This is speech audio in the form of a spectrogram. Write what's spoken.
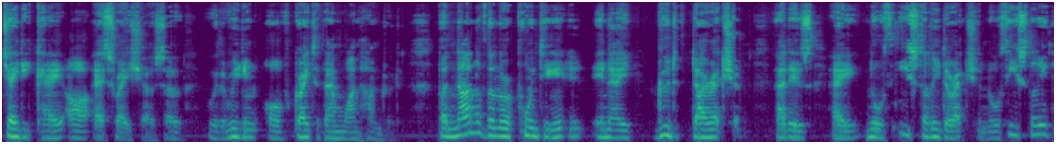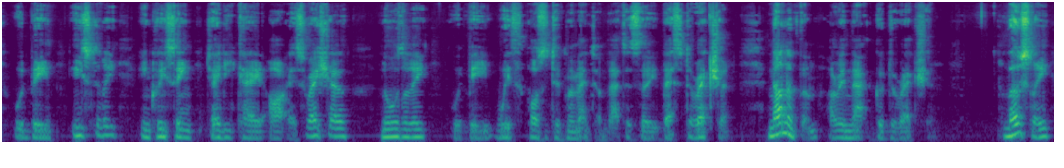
JDK-RS ratio, so with a reading of greater than 100. But none of them are pointing in a good direction. That is a northeasterly direction. Northeasterly would be easterly, increasing JDK-RS ratio. Northerly would be with positive momentum. That is the best direction. None of them are in that good direction. Mostly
